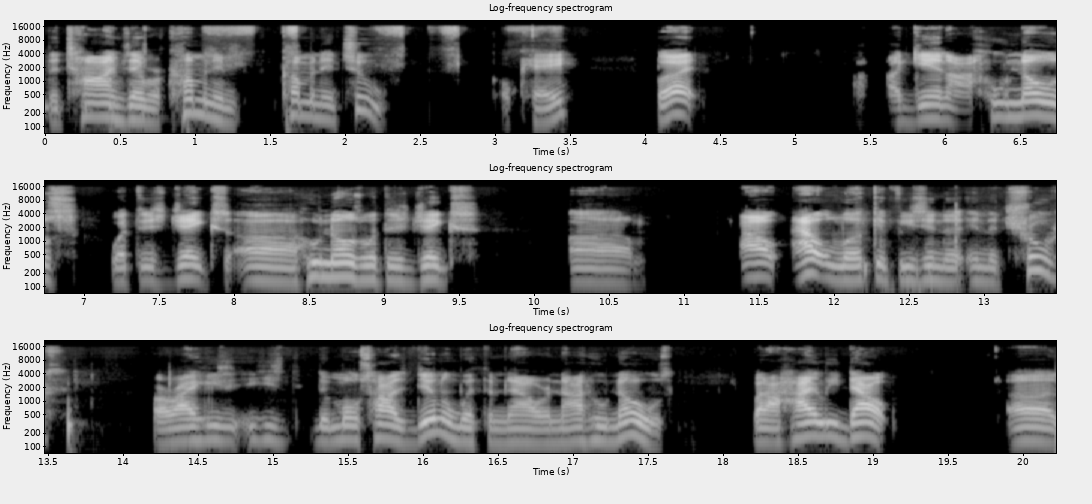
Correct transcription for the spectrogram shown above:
the times that we're coming in coming into. Okay? But again, uh, who knows what this Jake's uh who knows what this Jake's um out outlook if he's in the in the truth. All right, he's he's the Most High is dealing with him now or not. Who knows? But I highly doubt, uh,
